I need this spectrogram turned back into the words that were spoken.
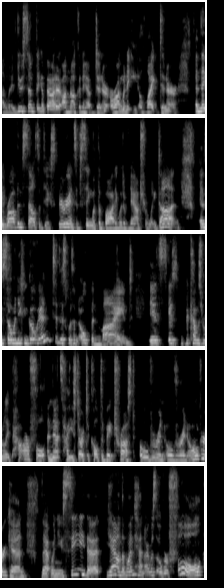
i'm going to do something about it i'm not going to have dinner or i'm going to eat a light dinner. And they rob themselves of the experience of seeing what the body would have naturally done. And so when you can go into this with an open mind it's it becomes really powerful and that's how you start to cultivate trust over and over and over again that when you see that yeah on the one hand i was over full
